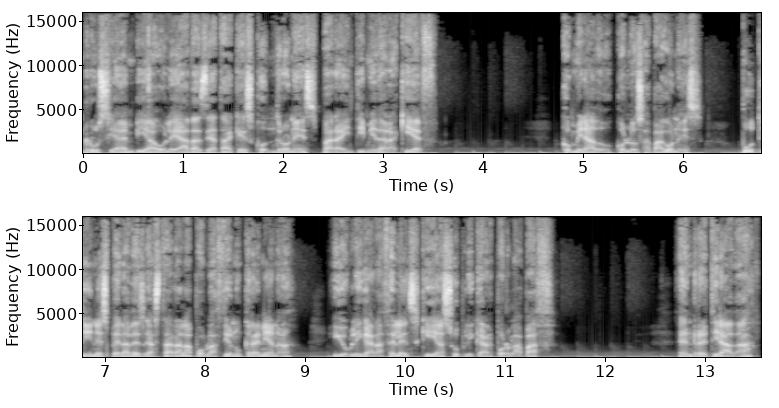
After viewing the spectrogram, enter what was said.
Rusia envía oleadas de ataques con drones para intimidar a Kiev. Combinado con los apagones, Putin espera desgastar a la población ucraniana y obligar a Zelensky a suplicar por la paz. En retirada,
